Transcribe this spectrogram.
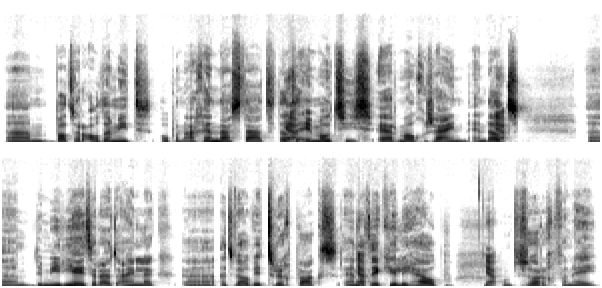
um, wat er al dan niet op een agenda staat. Dat Ja. de emoties er mogen zijn en dat um, de mediator uiteindelijk uh, het wel weer terugpakt. En Ja. dat ik jullie help Ja. om te zorgen van hé, hey,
